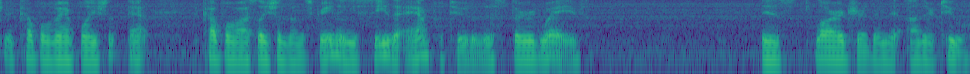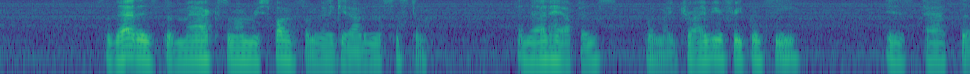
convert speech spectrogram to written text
Get a couple of amplitude, a couple of oscillations on the screen and you see the amplitude of this third wave is larger than the other two. So that is the maximum response I'm going to get out of this system. And that happens when my driving frequency is at the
